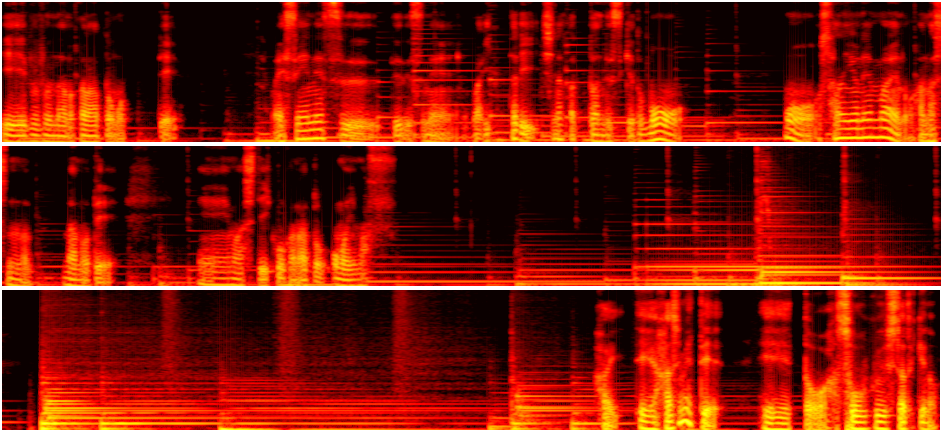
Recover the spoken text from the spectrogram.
部分なのかなと思って、まあ SNS でですね、まあ、行ったりしなかったんですけども、もう3、4年前の話なのなので、えーまあ、していこうかなと思います。はい。で、初めて、えっ、と、遭遇した時の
